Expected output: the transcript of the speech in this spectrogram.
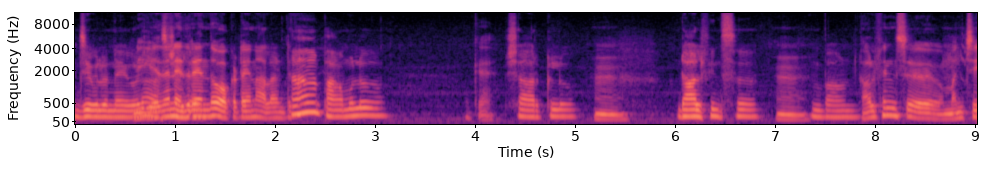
జీవులు ఉన్నాయి కూడా ఏదైనా ఎదురైందో? ఒకటైనా అలాంటి పాములు ఓకే. షార్కులు డాల్ఫిన్స్ బాగుంటాయి. డాల్ఫిన్స్ మంచి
